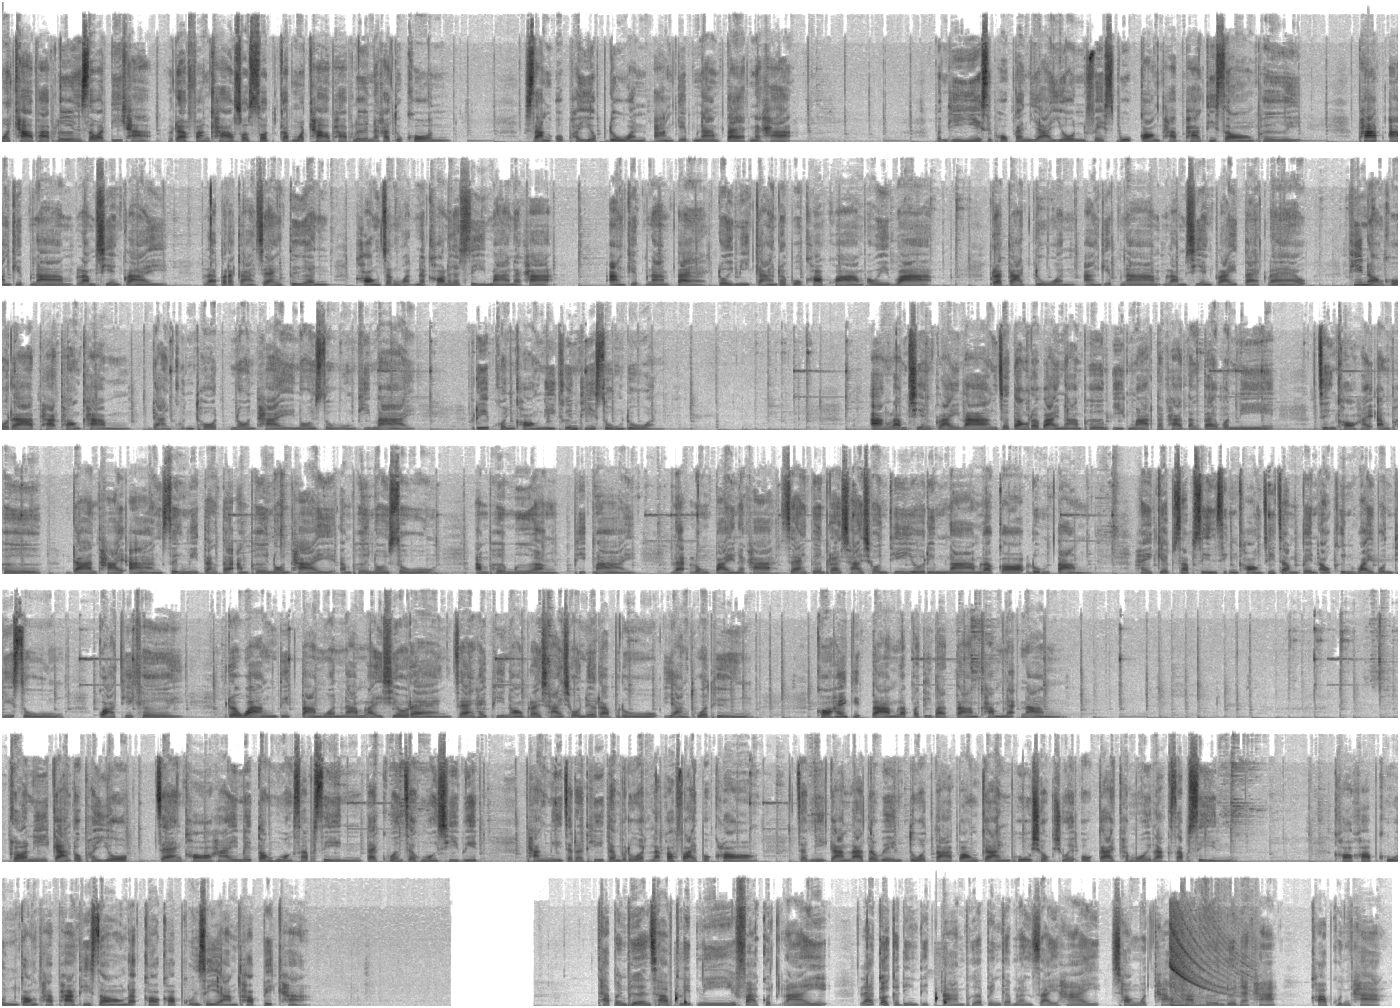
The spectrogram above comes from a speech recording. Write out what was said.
มดข่าวพาเพลิน สวัสดีค่ะ รับฟังข่าวสดๆ กับมดข่าวพาเพลินนะคะทุกคน สั่งอพยพด่วนอ่างเก็บน้ำแตกนะคะ วันที่ 26 กันยายน Facebook กองทัพภาคที่ 2 เผย ภาพอ่างเก็บน้ำลำเชียงไกล และประกาศแจ้งเตือนของจังหวัดนครราชสีมานะคะ อ่างเก็บน้ำแตกโดยมีการระบุข้อความเอาไว้ว่า ประกาศด่วนอ่างเก็บน้ำลำเชียงไกลแตกแล้ว พี่น้องโคราชพระทองคำด่านขุนทศโนนไทย โนนสูงพี่มาย รีบขนของหนีขึ้นที่สูงด่วน อ่างลำเชียงไกลล่างจะต้องระบายน้ำเพิ่มอีกมากนะคะ ตั้งแต่วันนี้ จึงขอให้อำเภอ ด้านท้ายอ่าง ซึ่งมีตั้งแต่อำเภอโนนไทยอำเภอโนนสูงอำเภอเมือง พิมาย และลงไปนะคะแจ้งเตือนประชาชนที่อยู่ริมน้ำแล้วก็ลุ่มต่ำให้เก็บทรัพย์สินสิ่งของที่จำเป็นเอาขึ้นไว้บนที่สูงกว่าที่เคย ระว่างติดตามมวลน้ำไหลเชี่ยวแรง แจ้งให้พี่น้องประชาชนได้รับรู้อย่างทั่วถึง ขอให้ติดตามและปฏิบัติตามคำแนะนำ กรณีการอพยพ แจ้งขอให้ไม่ต้องห่วงทรัพย์สิน แต่ควรจะห่วงชีวิต ทั้งนี้เจ้าหน้าที่ตำรวจและก็ฝ่ายปกครอง จะมีการลาดตระเวนตรวจตาป้องกันผู้ฉกฉวยโอกาสขโมยลักทรัพย์สิน ขอขอบคุณกองทัพภาคที่ 2 และขอขอบคุณสยามท็อปปิกค่ะ ถ้าเพื่อนๆชอบคลิปนี้ฝากกดไลค์และกดกระดิ่งติดตามเพื่อเป็นกำลังใจให้ช่องมดข่าวพาเพลินด้วยนะคะ ขอบคุณค่ะ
